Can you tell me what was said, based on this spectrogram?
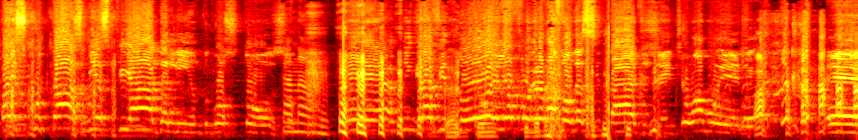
Pra escutar as minhas piadas, lindo, gostoso. Tá não. É, me engravidou, ele é o programador da cidade, gente. Eu amo ele. É,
